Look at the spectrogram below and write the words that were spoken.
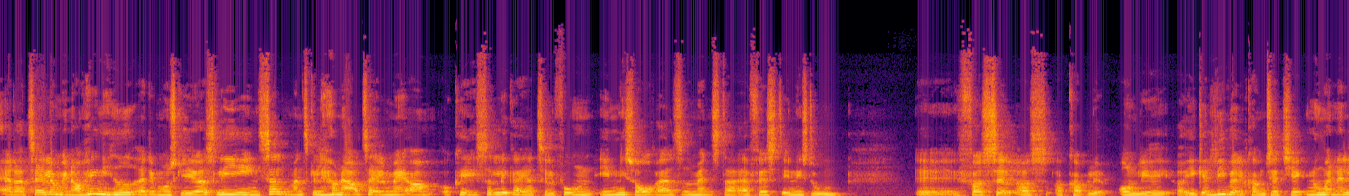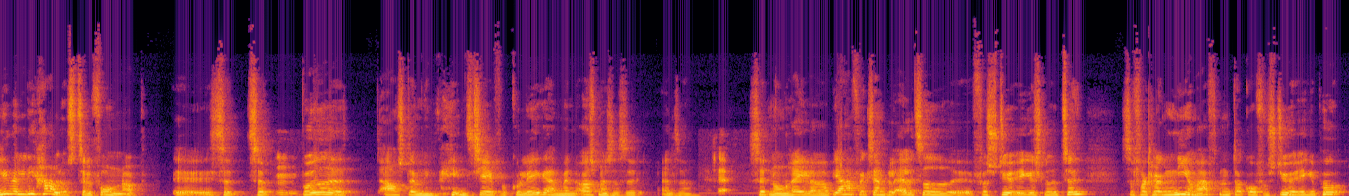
er der tale om en afhængighed, er det måske også lige en selv, man skal lave en aftale med om, okay, så ligger jeg telefonen inde i soveværelset, mens der er fest inde i stuen øh, for selv også at koble ordentligt af, og ikke alligevel komme til at tjekke, nu man alligevel lige har låst telefonen op. Øh, så så mm. både afstemning med ens chef og kollegaer, men også med sig selv. Altså, ja. sætte nogle regler op. Jeg har for eksempel altid øh, forstyr ikke slået til, så fra klokken 9 om aftenen, der går forstyr ikke på.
